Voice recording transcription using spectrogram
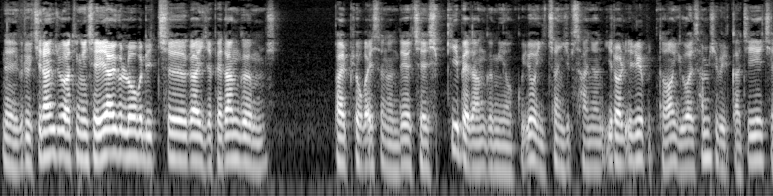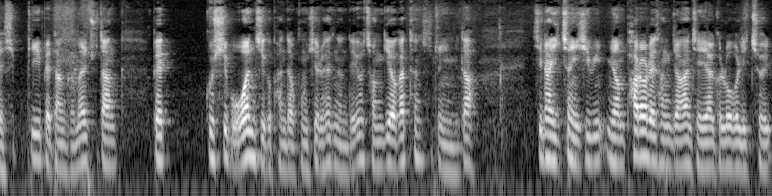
네, 그리고 지난주 같은 경우는 JR 글로벌 리츠가 이제 배당금 발표가 있었는데요. 제10기 배당금이었고요. 2024년 1월 1일부터 6월 30일까지 제10기 배당금을 주당 195원 지급한다고 공시를 했는데요. 전기와 같은 수준입니다. 지난 2022년 8월에 상장한 JR 글로벌 리츠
